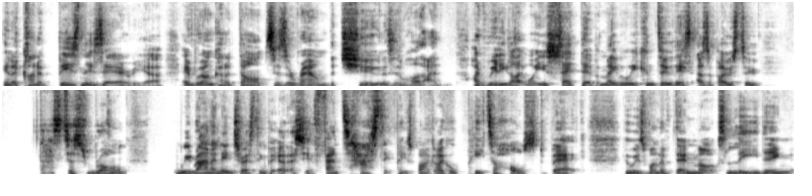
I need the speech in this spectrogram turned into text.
in a kind of business area, everyone kind of dances around the tune and says, well, I, I really like what you said there, but maybe we can do this as opposed to, that's just wrong we ran an interesting, actually a fantastic piece by a guy called Peter Holst Beck, who is one of Denmark's leading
